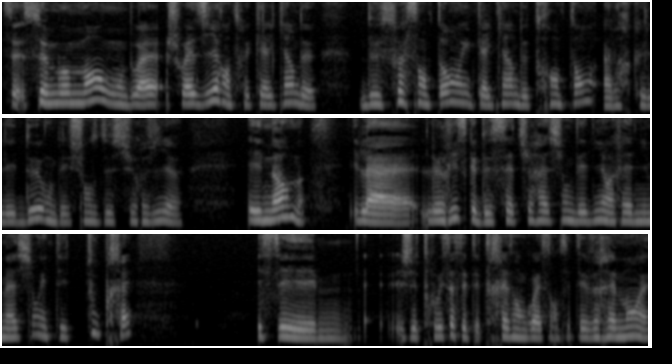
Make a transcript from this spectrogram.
ce, moment où on doit choisir entre quelqu'un de, de 60 ans et quelqu'un de 30 ans, alors que les deux ont des chances de survie euh, énormes. Le risque de saturation des lits en réanimation était tout près. Et c'est, j'ai trouvé ça, c'était très angoissant. C'était vraiment euh,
